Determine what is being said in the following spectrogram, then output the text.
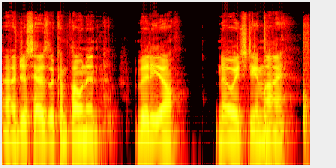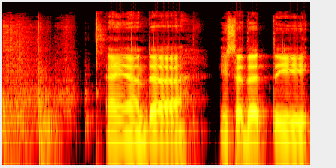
Uh, just has the component video, no HDMI and uh, he said that the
